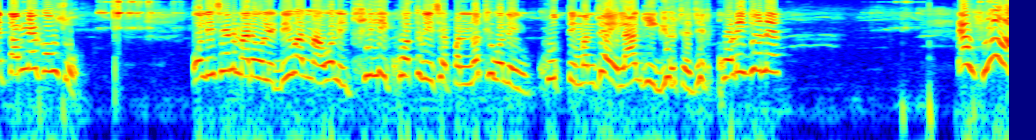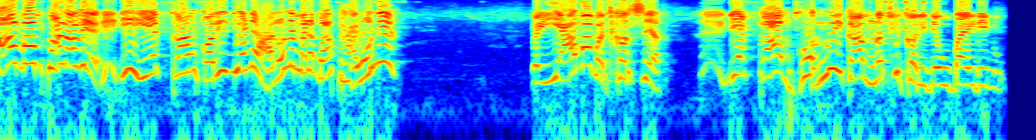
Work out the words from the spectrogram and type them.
એ તમને કહું છું ઓલી છે ને મારે ઓલી દીવાલમાં ઓલી ખીલી ખોતવી છે પણ નથી ઓલી ખૂદતી મને જોઈ લાગી ગયું છે. જે ખોડી દો ને એ હું આમ આમ પડાવે? ઈ એક કામ કરી દ્યો ને હાલો ને મારા બાપ હાલો ને. તો ઈ આમ આમ જ કરશે. એક કામ ઘરનું કામ નથી કરી દેવું બાયડીનું.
